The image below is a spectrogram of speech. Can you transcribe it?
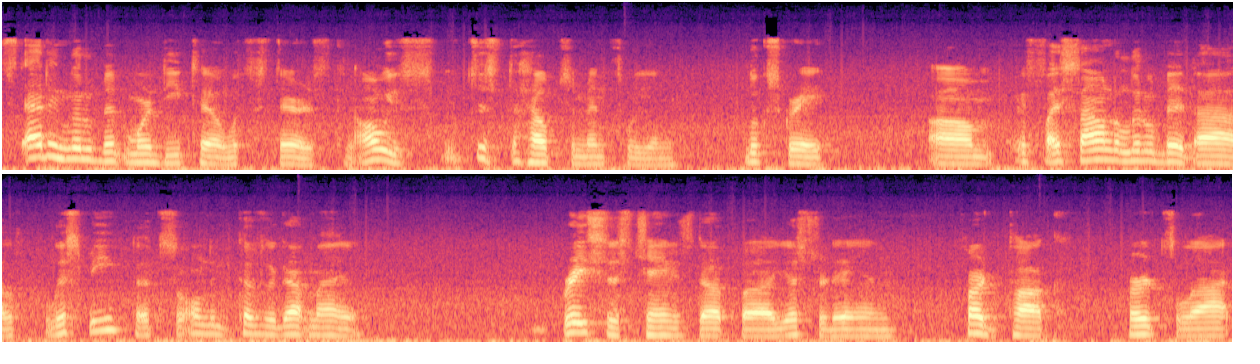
Just adding a little bit more detail with the stairs can always, it just helps immensely and looks great. Um, if I sound a little bit uh, lispy, that's only because I got my braces changed up uh, yesterday and hard to talk, hurts a lot.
